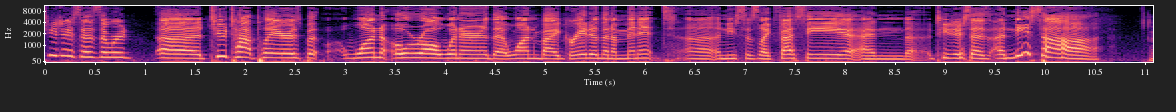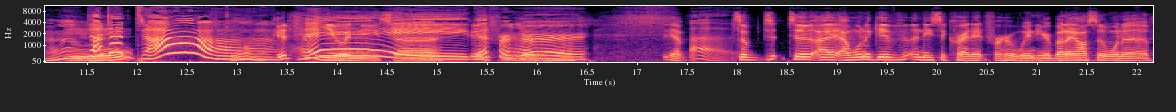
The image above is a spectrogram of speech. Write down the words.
TJ says there were uh, two top players, but one overall winner that won by greater than a minute. Uh, Aneesa's like Fessy, and uh, TJ says Aneesa. Ah, Da da da. Good for you, Aneesa. Hey, good, Good for, for her. Yep. Uh, so to, to I, I want to give Aneesa credit for her win here, but I also want to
